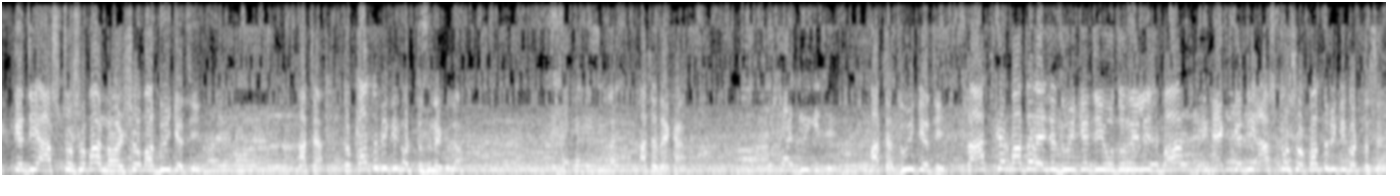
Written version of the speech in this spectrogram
এক কেজি আটশোশো বা নয়শো বা দুই কেজি? আচ্ছা তো কত বিক্রি করতেছেন এগুলা? আচ্ছা দেখান। আচ্ছা দুই কেজি। তো আজকের বাজারে এই যে দুই কেজি ওজন ইলিশ বা এক কেজি আটশোশো কত বিক্রি করতেছেন?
